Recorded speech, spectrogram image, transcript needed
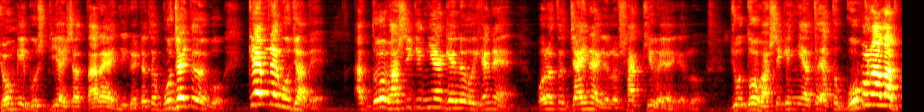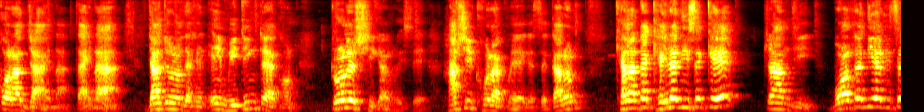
জঙ্গি গোষ্ঠী এসব তাড়ায় দিল? এটা তো বোঝাইতে হইব। কেমনে বুঝাবে? আর দোভাষীকে নিয়ে গেলে ওইখানে? ওরা তো যাই না গেল, সাক্ষী হয়ে গেল। দোভাষীকে নিয়ে এত এত গোপন আলাপ করা যায় না, তাই না? যার জন্য দেখেন, এই মিটিংটা এখন ট্রোলের শিকার হয়েছে, হাসির খোরাক হয়ে গেছে। কারণ খেলাটা খেলে দিছে কে? ট্রামজি বলটা দিয়ে দিছে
